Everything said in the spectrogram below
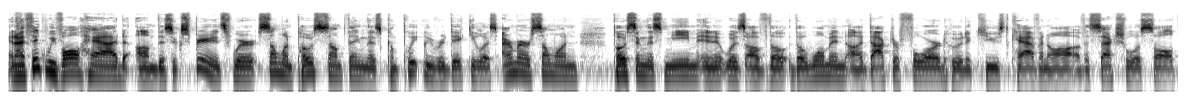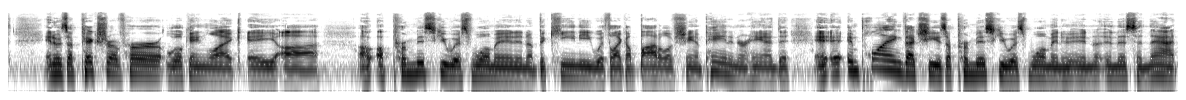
and I think we've all had um, this experience where someone posts something that's completely ridiculous. I remember someone posting this meme, and it was of the the woman, uh, Dr. Ford, who had accused Kavanaugh of a sexual assault, and it was a picture of her looking like a. Uh, a, a, promiscuous woman in a bikini with like a bottle of champagne in her hand, and, and, implying that she is a promiscuous woman in, in, this and that.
